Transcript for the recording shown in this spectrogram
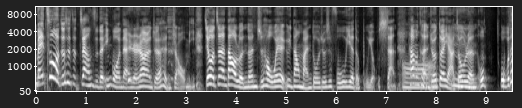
没错，就是这这样子的英国男人，让人觉得很着迷。结果真的到伦敦之后，我也遇到蛮多就是服务业的不友善，他们可能就对亚洲人，嗯我我不太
